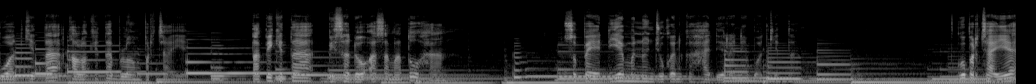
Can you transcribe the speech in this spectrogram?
buat kita kalau kita belum percaya. Tapi kita bisa doa sama Tuhan supaya Dia menunjukkan kehadirannya buat kita. Gue percaya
